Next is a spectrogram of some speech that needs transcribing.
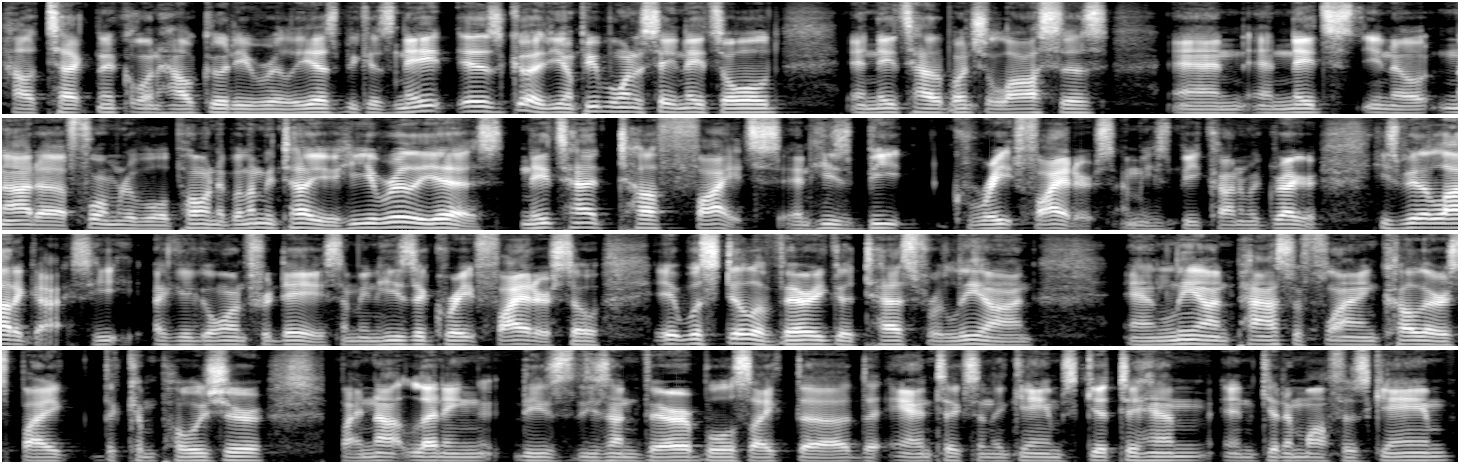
how technical and how good he really is because Nate is good. You know, people want to say Nate's old and Nate's had a bunch of losses and, and Nate's, you know, not a formidable opponent. But let me tell you, he really is. Nate's had tough fights and he's beat great fighters. I mean, he's beat Conor McGregor. He's beat a lot of guys. He I could go on for days. I mean, he's a great fighter. So it was still a very good test for Leon and Leon passed with flying colors by the composure, by not letting these these unvariables like the the antics and the games get to him and get him off his game.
